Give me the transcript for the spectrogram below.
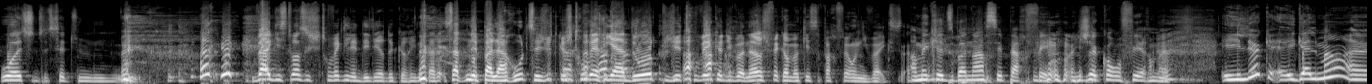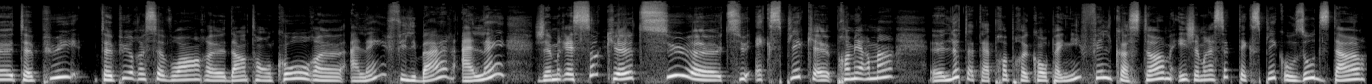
Ouais, c'est une vague histoire, parce que je trouvais que les délires de Corinne, ça, ça tenait pas la route. C'est juste que je trouvais rien d'autre, puis j'ai trouvé que du bonheur. Je fais comme, ok, c'est parfait, on y va avec ça. Ah, mais que du bonheur, c'est parfait. Je confirme. Et Luc, également, tu as pu. T'as pu recevoir euh, dans ton cours euh, Alain Philibert. Alain, j'aimerais ça que tu, euh, tu expliques, premièrement, là, tu as ta propre compagnie, Phil Custom, et j'aimerais ça que tu expliques aux auditeurs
